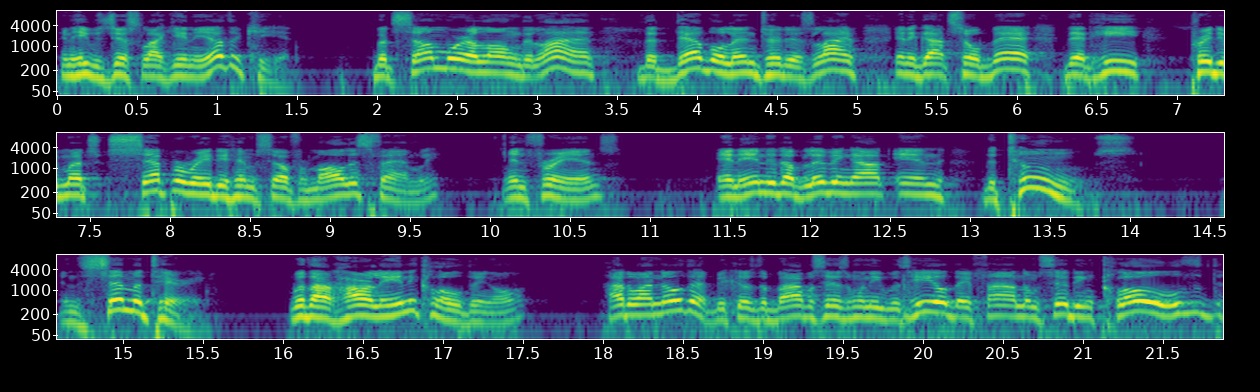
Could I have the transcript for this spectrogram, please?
And he was just like any other kid. But somewhere along the line, the devil entered his life, and it got so bad that he pretty much separated himself from all his family and friends and ended up living out in the tombs in the cemetery without hardly any clothing on, How do I know that? Because the Bible says when he was healed, they found him sitting clothed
